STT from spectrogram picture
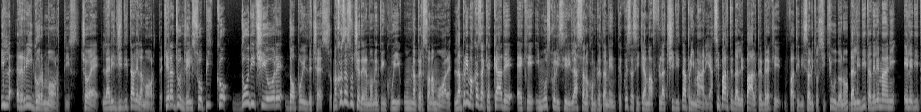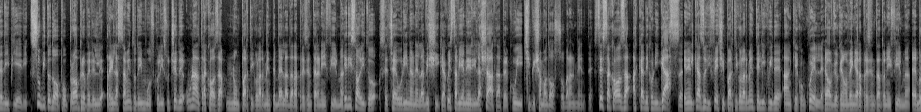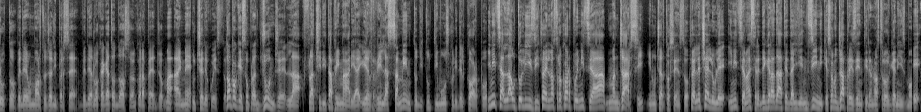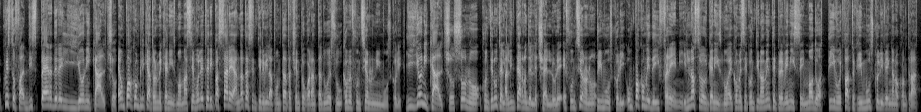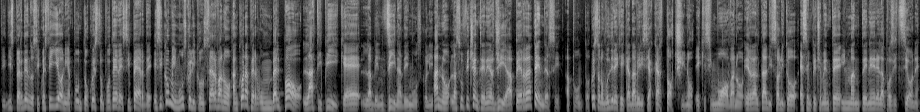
il rigor mortis, cioè la rigidità della morte, che raggiunge il suo picco 12 ore dopo il decesso. Ma cosa succede nel momento in cui una persona muore? La prima cosa che accade è che i muscoli si rilassano completamente, questa si chiama flaccidità primaria. Si parte dalle palpebre, che infatti di solito si chiudono, dalle dita delle mani e le dita dei piedi. Subito dopo, proprio per il rilassamento dei muscoli, succede un'altra cosa non particolarmente bella da rappresentare nei film, che di solito se c'è urina nella vescica, questa viene rilasciata, per cui ci pisciamo addosso banalmente banalmente. Stessa cosa accade con i gas e nel caso di feci particolarmente liquide anche con quelle. È ovvio che non venga rappresentato nei film, è brutto vedere un morto già di per sé, vederlo cagato addosso è ancora peggio, ma ahimè succede questo. Dopo che sopraggiunge la flaccidità primaria, il rilassamento di tutti i muscoli del corpo, inizia l'autolisi, cioè il nostro corpo inizia a mangiarsi in un certo senso, cioè le cellule iniziano a essere degradate dagli enzimi che sono già presenti nel nostro organismo e questo fa disperdere gli ioni calcio. È un po' complicato il meccanismo, ma se volete ripassare passare, andate a sentirvi la puntata 142 su come funzionano i muscoli. Gli ioni calcio sono contenuti all'interno delle cellule e funzionano sui muscoli un po' come dei freni. Il nostro organismo è come se continuamente prevenisse in modo attivo il fatto che i muscoli vengano contratti. Disperdendosi questi ioni, appunto, questo potere si perde e siccome i muscoli conservano ancora per un bel po' l'ATP, che è la benzina dei muscoli, hanno la sufficiente energia per tendersi, appunto. Questo non vuol dire che i cadaveri si accartoccino e che si muovano, in realtà di solito è semplicemente il mantenere la posizione.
